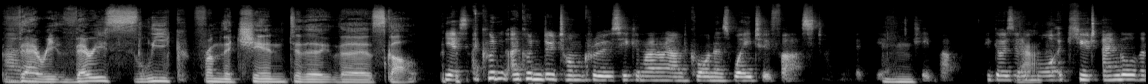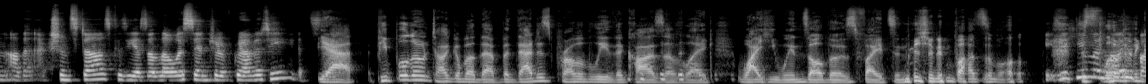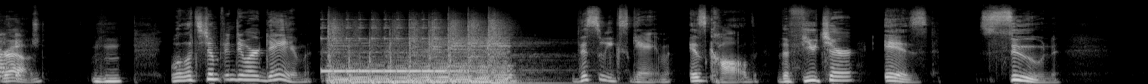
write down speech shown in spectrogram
Um, very, very sleek from the chin to the the skull yes, I couldn't. I couldn't do Tom Cruise. He can run around corners way too fast. I'd never be able to keep up. He goes at yeah. a more acute angle than other action stars because he has a lower center of gravity. It's, uh, yeah, people don't talk about that, but that is probably the cause of like why he wins all those fights in Mission Impossible. He's a human slow to the ground. Mm-hmm. Well, let's jump into our game. This week's game is called "The Future Is Soon."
